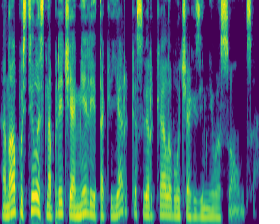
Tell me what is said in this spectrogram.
Оно опустилось на плечи Амелии так ярко сверкало в лучах зимнего солнца.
